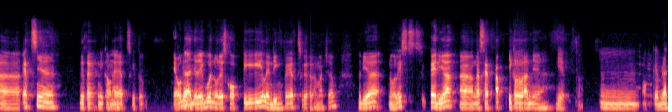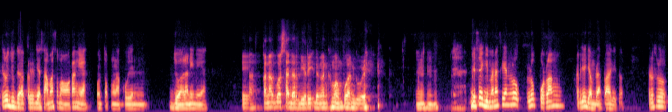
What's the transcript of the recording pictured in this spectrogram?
eh, ads-nya, di technical Hmm. ads gitu. Ya udah, Hmm. jadi gue nulis copy, landing page segala macam. dia nulis eh dia uh, nge-set up iklannya gitu. Hmm, oke. Okay. Berarti lu juga kerja sama sama orang ya untuk ngelakuin jualan ini ya? Iya, karena gue sadar diri dengan kemampuan gue. Mm-hmm. Biasanya gimana sih kan lu lu pulang kerja jam berapa gitu? Terus lu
